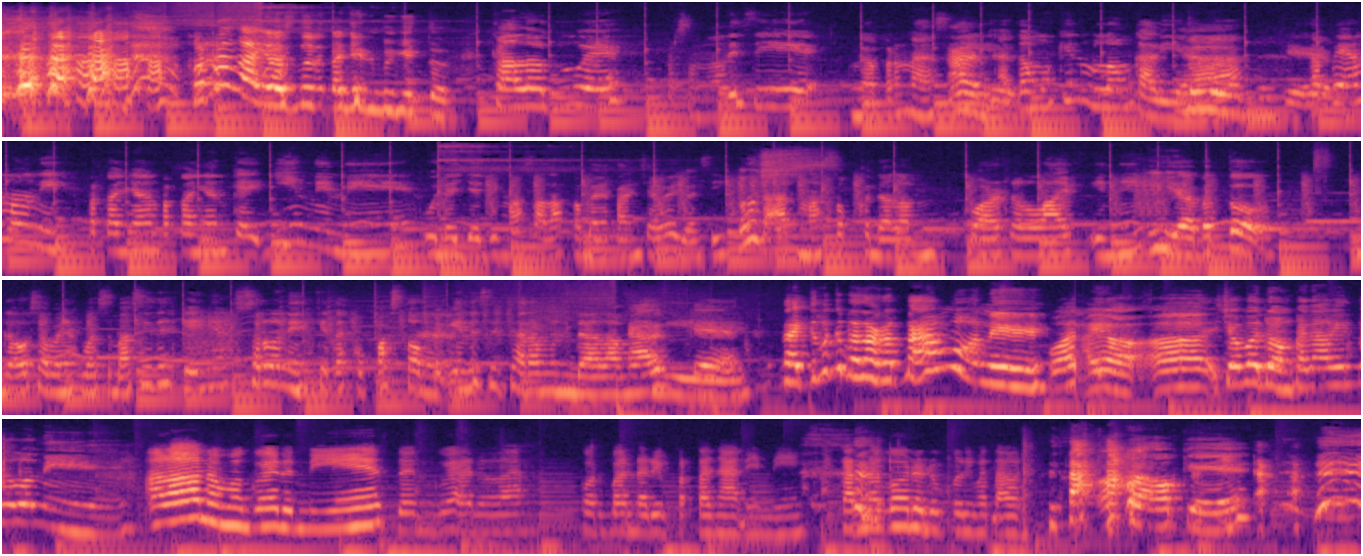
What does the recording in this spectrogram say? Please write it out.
Pernah nggak Yos lu ditanyain begitu? Kalau gue personally sih nggak pernah sih. Atau mungkin belum kali ya Belum mungkin. Tapi emang nih pertanyaan-pertanyaan kayak gini nih udah jadi masalah kebanyakan cewek gak sih Us. saat masuk ke dalam quarter life ini Iya betul. nggak usah banyak basa-basi deh kayaknya seru nih kita kupas topik ini secara mendalam lagi. Oke. Nah kita kedatangan tamu nih. What? Ayo, eh, coba dong kenalin dulu nih. Halo, nama gue Denise dan gue adalah korban dari pertanyaan ini karena gue udah 25 tahun. Oke,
